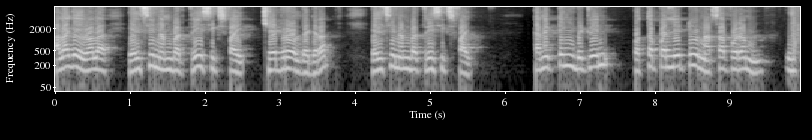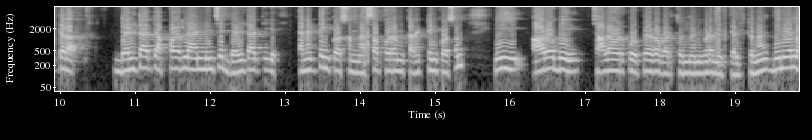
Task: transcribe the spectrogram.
అలాగే ఇవాళ LC number three six five Chebrol దగ్గర LC number three six five connecting between Kothapalli to Narsapuram ఇక్కడ డెల్టాకి అప్పర్ ల్యాండ్ నుంచి డెల్టాకి కనెక్టింగ్ కోసం నర్సాపురం కనెక్టింగ్ కోసం ఈ ఆర్ఓబి చాలా వరకు ఉపయోగపడుతుందని కూడా మీకు తెలుపుతున్నా. దీనివల్ల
